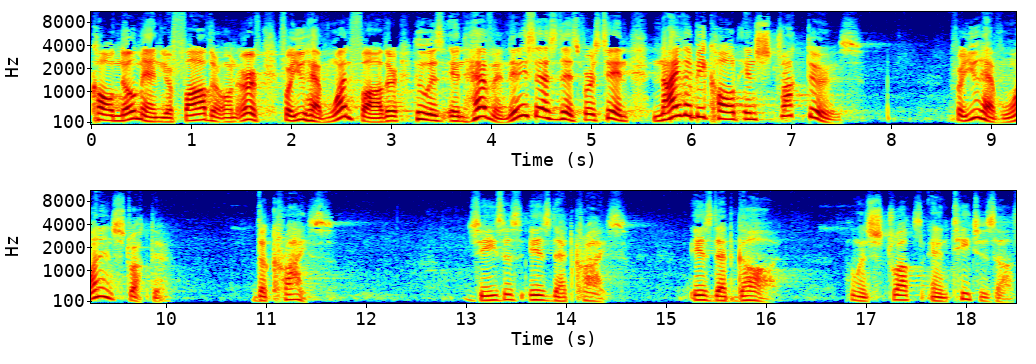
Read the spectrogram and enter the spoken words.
Call no man your father on earth, for you have one father who is in heaven. Then he says this, verse 10 Neither be called instructors, for you have one instructor, the Christ. Jesus is that Christ is that God who instructs and teaches us,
